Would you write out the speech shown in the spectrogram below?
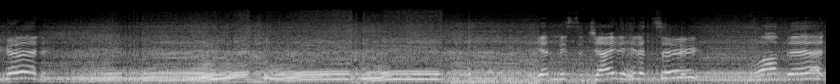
So good! Getting Mr. J to hit it too. Love it.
